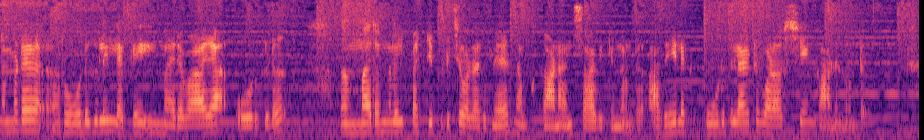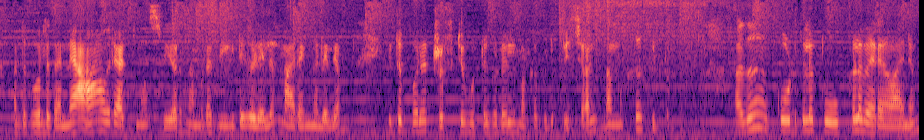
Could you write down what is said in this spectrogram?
നമ്മുടെ റോഡുകളിലൊക്കെ ഈ മരവാഴ ഓർക്കിഡ് മരങ്ങളിൽ പറ്റി പിടിച്ച് വളരുന്നത് നമുക്ക് കാണാൻ സാധിക്കുന്നുണ്ട്. അവയിലൊക്കെ കൂടുതലായിട്ട് വളർച്ചയും കാണുന്നുണ്ട്. അതുപോലെ തന്നെ ആ ഒരു അറ്റ്മോസ്ഫിയർ നമ്മുടെ വീടുകളിലും മരങ്ങളിലും ഇതുപോലെ ട്രിഫ്റ്റ് വുട്ടുകളിലും ഒക്കെ പിടിപ്പിച്ചാൽ നമുക്ക് കിട്ടും. അത് കൂടുതൽ പൂക്കൾ വരാനും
